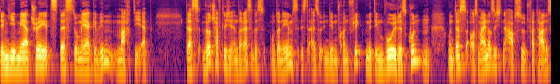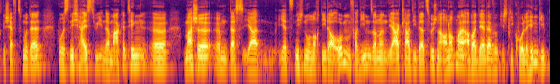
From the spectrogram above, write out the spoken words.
Denn je mehr Trades, desto mehr Gewinn macht die App. Das wirtschaftliche Interesse des Unternehmens ist also in dem Konflikt mit dem Wohl des Kunden. Und das ist aus meiner Sicht ein absolut fatales Geschäftsmodell, wo es nicht heißt wie in der Marketingmasche, äh, dass ja jetzt nicht nur noch die da oben verdienen, sondern ja klar, die dazwischen auch nochmal, aber der, der wirklich die Kohle hingibt,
